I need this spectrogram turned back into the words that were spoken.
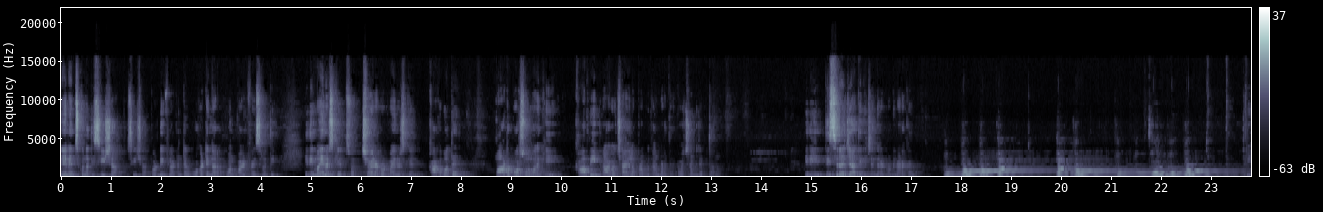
నేను ఎంచుకున్నది C sharp C sharp D flat అంటే ఒకటిన్నర వన్ పాయింట్ ఫైవ్ శృతి. ఇది మైనర్ స్కేల్ స్వచ్ఛమైనటువంటి మైనర్ స్కేల్ కాకపోతే పాట పోర్షన్లో మనకి కాపీ రాగొచ్చాయలు అప్పుడప్పుడు కనబడతాయి. వచ్చినప్పుడు చెప్తాను. ఇది తిసిర జాతికి చెందినటువంటి నడక. Three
